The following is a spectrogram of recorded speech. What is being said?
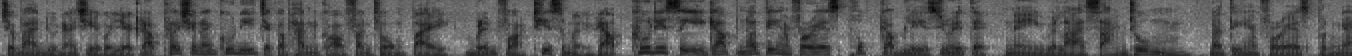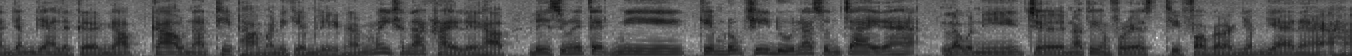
เจ้บ้านดูน่าเชียร์กว่าเยอะครับเพราะฉะนั้นคู่นี้จักรพันธ์ขอฟันธงไปเบรนฟอร์ดที่เสมอครับคู่ที่4ครับนอตติงแฮมฟอเรสต์พบกับลีสยูไนเต็ด7 ในเวลา 3 ทุ่มนอตติงแฮมฟอร์เรส์ผลงานย่ำแย่เหลือเกินครับ 9 นัดที่ผ่านมาในเกมลีกนะไม่ชนะใครเลยครับเดซิวเนเต็ดมีเกมรุกที่ดูน่าสนใจนะฮะ แล้ววันนี้เจอนอตติงแฮมฟอร์เรส์ที่ฟอร์กำลังย่ำแย่นะฮะหา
